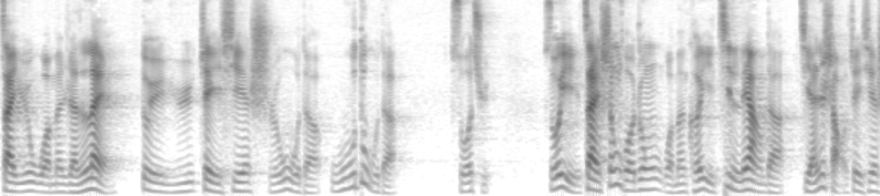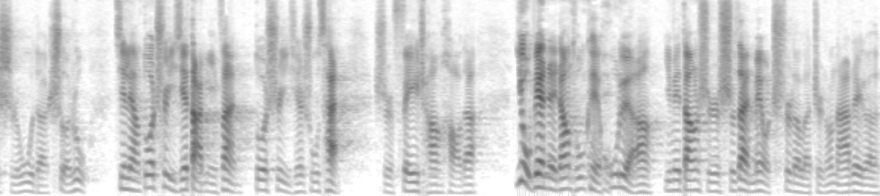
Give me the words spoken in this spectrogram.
在于我们人类对于这些食物的无度的索取。所以在生活中，我们可以尽量的减少这些食物的摄入，尽量多吃一些大米饭，多吃一些蔬菜，是非常好的。右边这张图可以忽略啊，因为当时实在没有吃的了，只能拿这个，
